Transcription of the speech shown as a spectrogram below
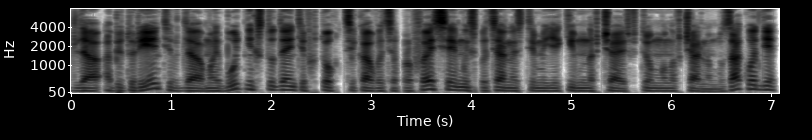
для абітурієнтів, для майбутніх студентів, хто цікавиться професіями, спеціальностями, яким навчають в цьому навчальному закладі.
